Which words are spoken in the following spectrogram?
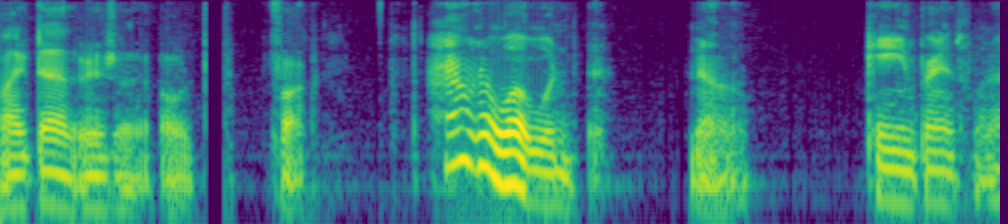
Like that. There's a old fuck. I don't know what would, know, Keen Prince, whatever.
